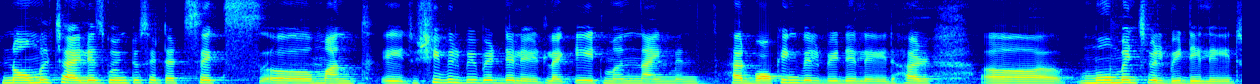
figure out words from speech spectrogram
normal child is going to sit at six uh, month age, she will be a bit delayed, like eight month, nine month. Her walking will be delayed, her uh, movements will be delayed.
